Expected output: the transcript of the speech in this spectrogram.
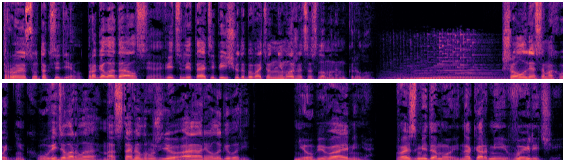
Трое суток сидел, проголодался, ведь летать и пищу добывать он не может со сломанным крылом. Шел лесом охотник, увидел орла, наставил ружье, а орел и говорит. «Не убивай меня, возьми домой, накорми, вылечи».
